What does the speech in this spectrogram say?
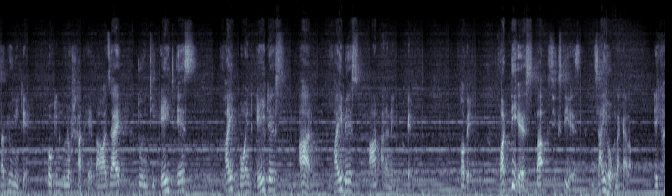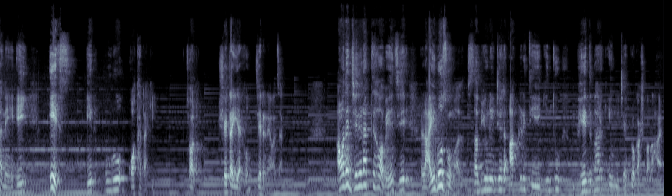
সাবইউনিটে প্রোটিনগুলোর সাথে পাওয়া যায় twenty eight S, five point eight S আর ফাইভ এস আর গুলোকে তবে ফর্টি এস বা সিক্সটি এস যাই হোক না কেন, এখানে এই এস এর পুরো কথাটা কি? চলো, সেটাই এখন জেনে নেওয়া যাক। আমাদের জেনে রাখতে হবে যে রাইবোজোমাল সাব ইউনিটের আকৃতি কিন্তু ভেদভার্গ ইউনিটে প্রকাশ করা হয়,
